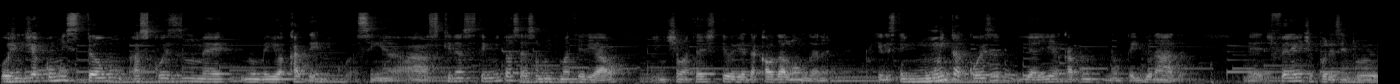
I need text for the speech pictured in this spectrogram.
Hoje em dia, como estão as coisas no meio, no meio acadêmico? Assim, as crianças têm muito acesso a muito material, a gente chama até de teoria da cauda longa, né? Porque eles têm muita coisa e aí acabam não tendo nada. É diferente, por exemplo,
